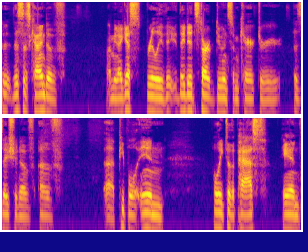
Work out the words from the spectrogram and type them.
This is kind of I mean, I guess really they, they did start doing some characterization of of uh, people in A Link to the Past, and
